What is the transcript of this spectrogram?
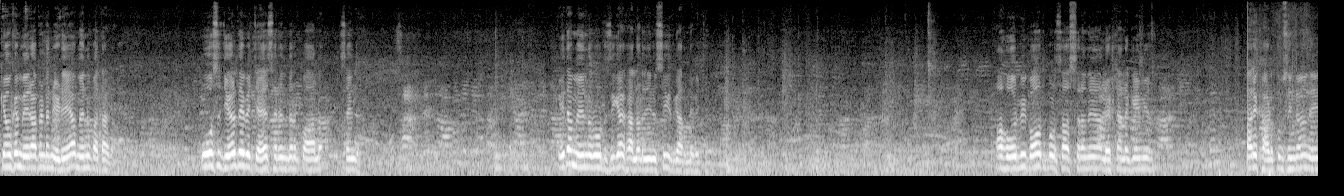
ਕਿਉਂਕਿ ਮੇਰਾ ਪਿੰਡ ਨੇੜੇ ਆ, ਮੈਨੂੰ ਪਤਾ ਗਾ। ਉਸ ਜੇਲ੍ਹ ਦੇ ਵਿੱਚ ਹੈ ਸੁਰਿੰਦਰਪਾਲ ਸਿੰਘ। ਇਹਦਾ ਮੇਨ ਰੋਲ ਸੀਗਾ ਖਾਲੜਾ ਜੀ ਨੂੰ ਸ਼ਹੀਦ ਕਰਨ ਦੇ ਵਿੱਚ। ਆ ਹੋਰ ਵੀ ਬਹੁਤ ਪੁਲਿਸ ਅਫਸਰਾਂ ਦੇ ਲਿਸਟਾਂ ਲੱਗੀਆਂ ਹੋਈਆਂ। ਸਾਰੇ ਖੜਕੂ ਸਿੰਘਾਂ ਦੇ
